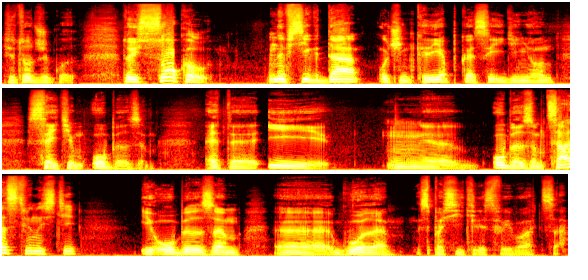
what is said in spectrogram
Все тот же гор. То есть сокол навсегда очень крепко соединен с этим образом. Это и э, образом царственности, и образом э, гора спасителя своего отца.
